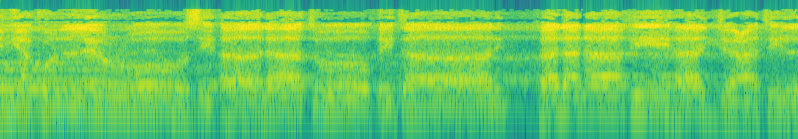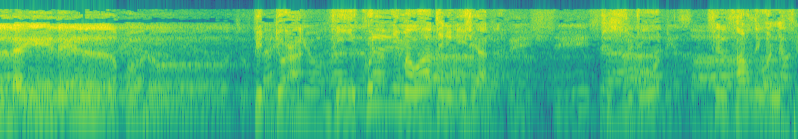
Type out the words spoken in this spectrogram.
إن يكن للروس آلات قتال فلنا في هجعة الليل القنوت في الدعاء في كل مواطن الإجابة في السجود في الفرض والنفل.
